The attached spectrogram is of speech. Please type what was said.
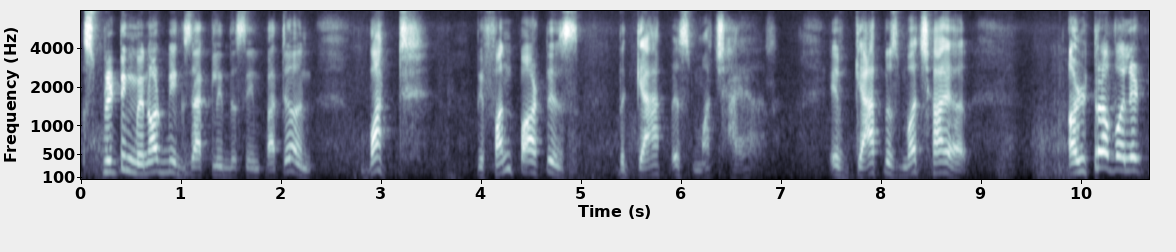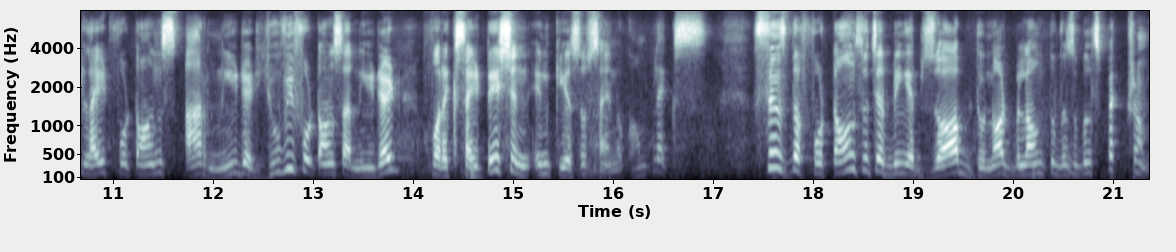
Splitting may not be exactly the same pattern, but the fun part is the gap is much higher. If gap is much higher, ultraviolet light photons are needed, UV photons are needed for excitation in case of cyanocomplex. Since the photons which are being absorbed do not belong to visible spectrum,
